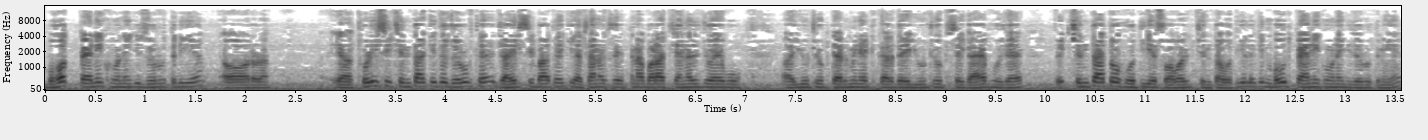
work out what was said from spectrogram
बहुत पैनिक होने की ज़रूरत नहीं है और थोड़ी सी चिंता की तो ज़रूरत है। ज़ाहिर सी बात है कि अचानक से इतना बड़ा चैनल जो है वो यूट्यूब टर्मिनेट कर दे यूट्यूब से गायब हो जाए तो एक चिंता तो होती है, स्वाभाविक चिंता होती है, लेकिन बहुत पैनिक होने की ज़रूरत नहीं है।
